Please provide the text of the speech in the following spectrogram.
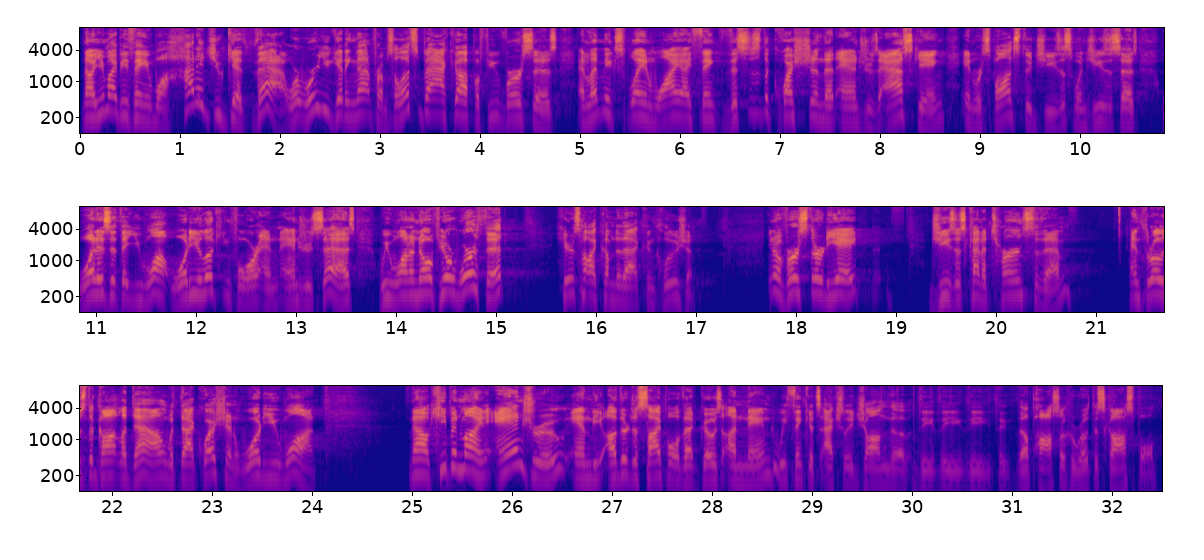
Now, you might be thinking, well, how did you get that? Where, where, are you getting that from? So let's back up a few verses and let me explain why I think this is the question that Andrew's asking in response to Jesus when Jesus says, What is it that you want? What are you looking for? And Andrew says, We want to know if you're worth it. Here's how I come to that conclusion. You know, verse 38, Jesus kind of turns to them and throws the gauntlet down with that question What do you want? Now, keep in mind, Andrew and the other disciple that goes unnamed, we think it's actually John, the, the, the, the, apostle who wrote this gospel.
